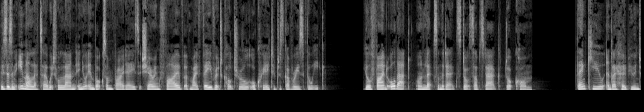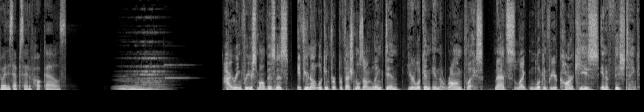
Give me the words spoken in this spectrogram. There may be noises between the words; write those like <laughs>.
This is an email letter which will land in your inbox on Fridays, sharing five of my favourite cultural or creative discoveries of the week. You'll find all that on lexonthedecks.substack.com. Thank you, and I hope you enjoy this episode of Hot Girls. Hiring for your small business? If you're not looking for professionals on LinkedIn, you're looking in the wrong place. That's like looking for your car keys in a fish tank.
